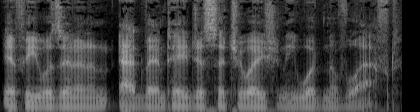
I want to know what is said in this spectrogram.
if he was in an advantageous situation, he wouldn't have left.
